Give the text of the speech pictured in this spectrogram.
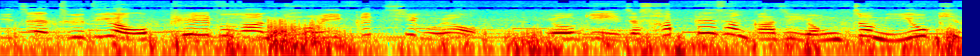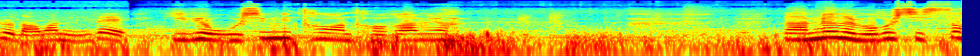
이제 드디어 어필 구간 거의 끝이고요. 여기 이제 사패산까지 0.25km 남았는데 250m만 더 가면 라면을 먹을 수 있어.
